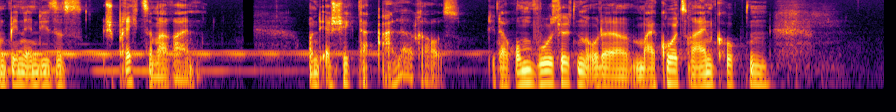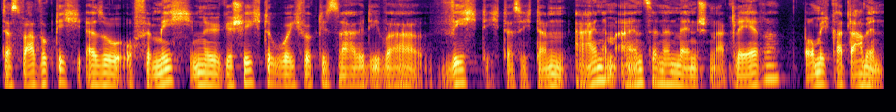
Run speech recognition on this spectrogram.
Und bin in dieses Sprechzimmer rein. Und er schickte alle raus, die da rumwuselten oder mal kurz reinguckten das war wirklich, also auch für mich eine Geschichte, wo ich wirklich sage, die war wichtig, dass ich dann einem einzelnen Menschen erkläre, warum ich gerade da bin.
